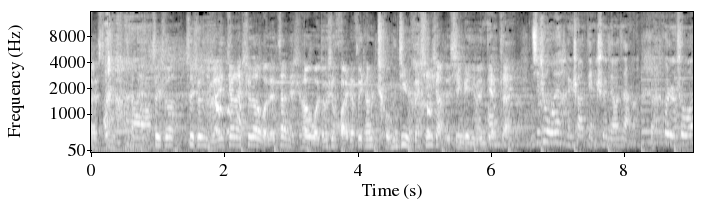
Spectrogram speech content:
呃，所以所以说所以说你们将来收到我的赞的时候，我都是怀着非常崇敬和欣赏的心给你们点赞的。其实我也很少点社交赞了，或者说，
